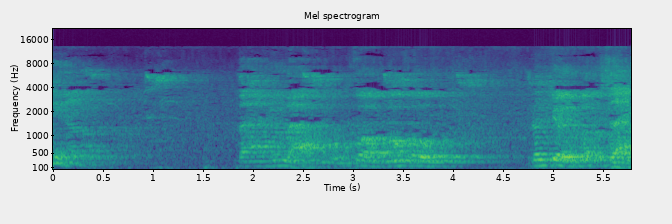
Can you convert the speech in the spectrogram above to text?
gì ba chú bạn cũng còn món cô nó chơi bất dậy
